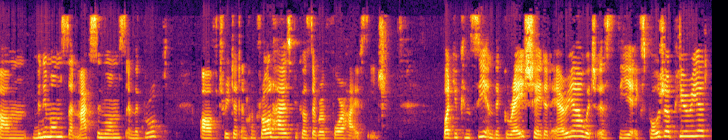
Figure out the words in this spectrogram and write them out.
um, minimums and maximums in the group of treated and control hives because there were four hives each. What you can see in the gray shaded area, which is the exposure period,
